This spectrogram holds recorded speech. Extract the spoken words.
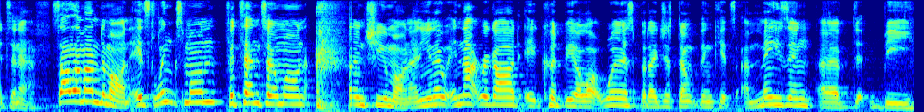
it's an F. Salamandermon, it's Lynxmon, Tentomon, and Chumon. And you know, in that regard, it could be a lot worse, but I just don't think it's amazing. Uh, B.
